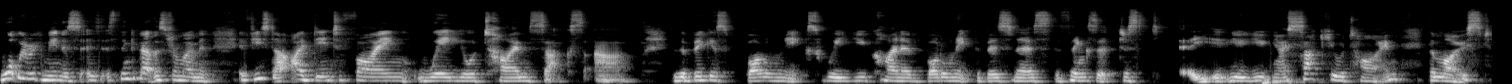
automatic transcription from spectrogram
what we recommend is, is, is, think about this for a moment. If you start identifying where your time sucks are, the biggest bottlenecks where you kind of bottleneck the business, the things that just you, you, you know suck your time the most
